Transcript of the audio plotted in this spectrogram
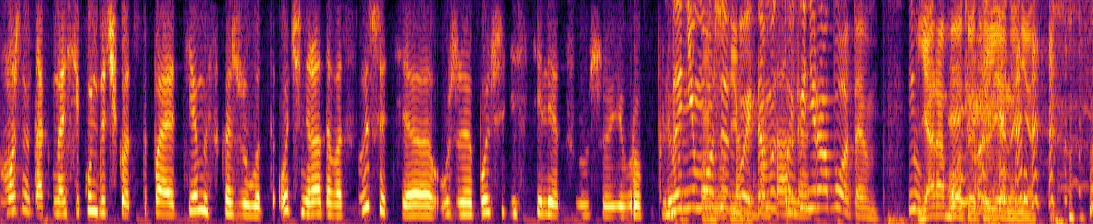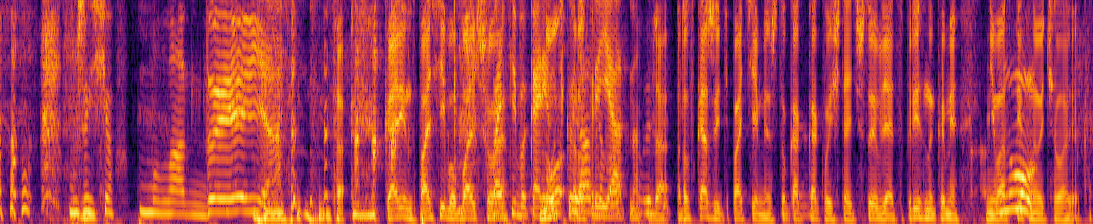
Можно так на секундочку отступая от темы скажу, вот очень рада вас слышать, э, уже больше 10 лет слушаю Европу плюс. Да не может Спасибо. быть, да мы столько не работаем. Ну, Я работаю, ты Лены нет. мы же еще молодые. Карин, спасибо большое. Спасибо, Кариночка, Ну, очень Рада вас приятно. Да, расскажите по теме, что как, как вы считаете, что является признаками невоспитанного Ну, человека?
